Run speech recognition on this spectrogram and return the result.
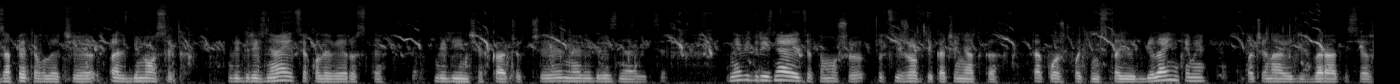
Запитували, чи альбіносик відрізняється, коли виросте від інших качок, чи не відрізняється. Не відрізняється, тому що ці жовті каченятка також потім стають біленькими, починають збиратися в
